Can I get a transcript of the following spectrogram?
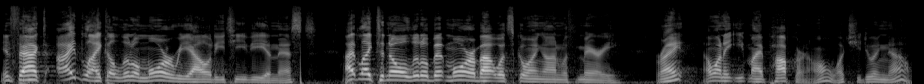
In fact, I'd like a little more reality TV in this. I'd like to know a little bit more about what's going on with Mary, right? I want to eat my popcorn. Oh, what's she doing now?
